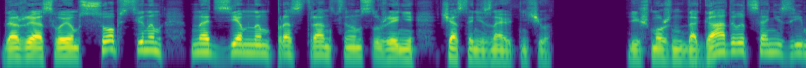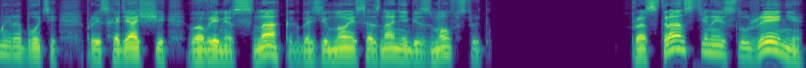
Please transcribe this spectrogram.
Даже о своем собственном надземном пространственном служении часто не знают ничего. Лишь можно догадываться о незримой работе, происходящей во время сна, когда земное сознание безмолвствует. Пространственное служение,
